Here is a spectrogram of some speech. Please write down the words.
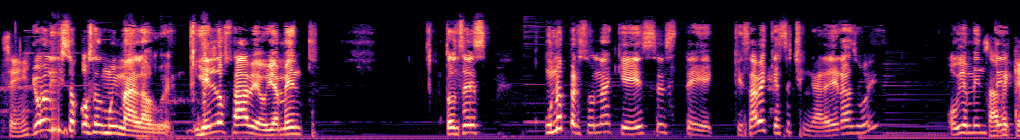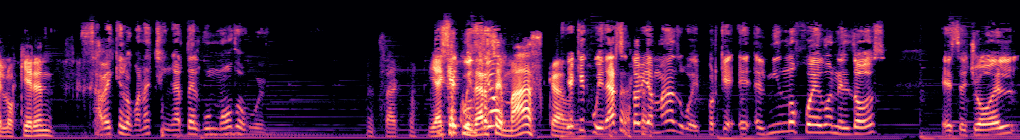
Sí. Joel hizo cosas muy malas, güey. Y él lo sabe, obviamente. Entonces, una persona que es este, que sabe que hace chingaderas, güey, obviamente Sabe que lo quieren. sabe que lo van a chingar de algún modo, güey. Exacto. Y hay que cuidarse más, Y cabrón. hay que cuidarse todavía más, güey, porque e- el mismo juego en el 2, este Joel,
